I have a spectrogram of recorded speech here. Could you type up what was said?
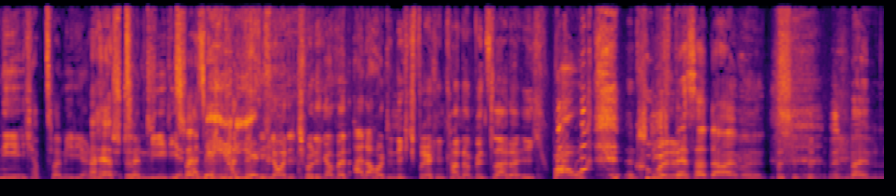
Nee, ich habe zwei Medien. Ach ja, Zwei stimmt. Medien. Zwei also ich kann Medien. wirklich, Leute, Entschuldigung, wenn einer heute nicht sprechen kann, dann bin's leider ich. Wow. Stehe ich Cool. besser da immerhin. Mit meinem.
